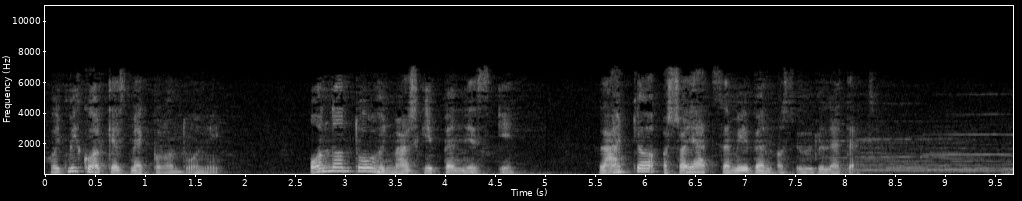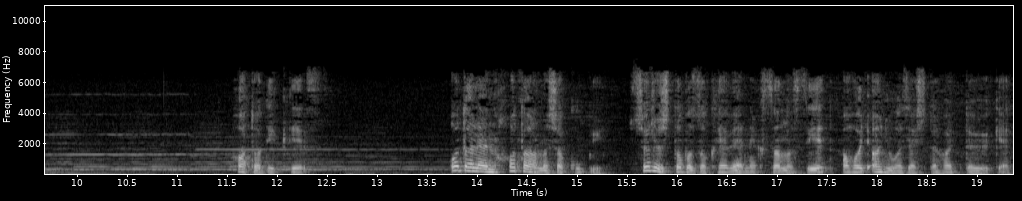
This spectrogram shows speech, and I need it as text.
hogy mikor kezd megbolondulni? Onnantól, hogy másképpen néz ki. Látja a saját szemében az őrületet. Hatodik rész Odalen hatalmas a kubi. Sörös dobozok hevernek szana szét, ahogy anyu az este hagyta őket.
